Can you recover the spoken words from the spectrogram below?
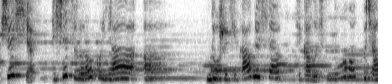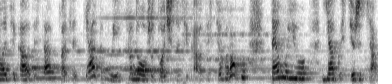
Що ще? Ще цього року я а, дуже цікавлюся, цікавилась минулого, почала цікавитись так, в 25-му і продовжу точно цікавитись цього року темою якості життя,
